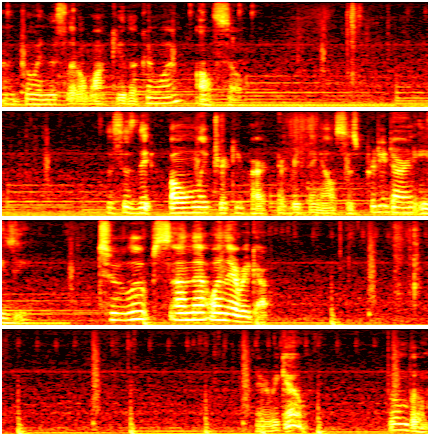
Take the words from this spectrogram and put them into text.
I'm going this little wonky looking one also. This is the only tricky part. Everything else is pretty darn easy. Two loops on that one. There we go. There we go. Boom, boom.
